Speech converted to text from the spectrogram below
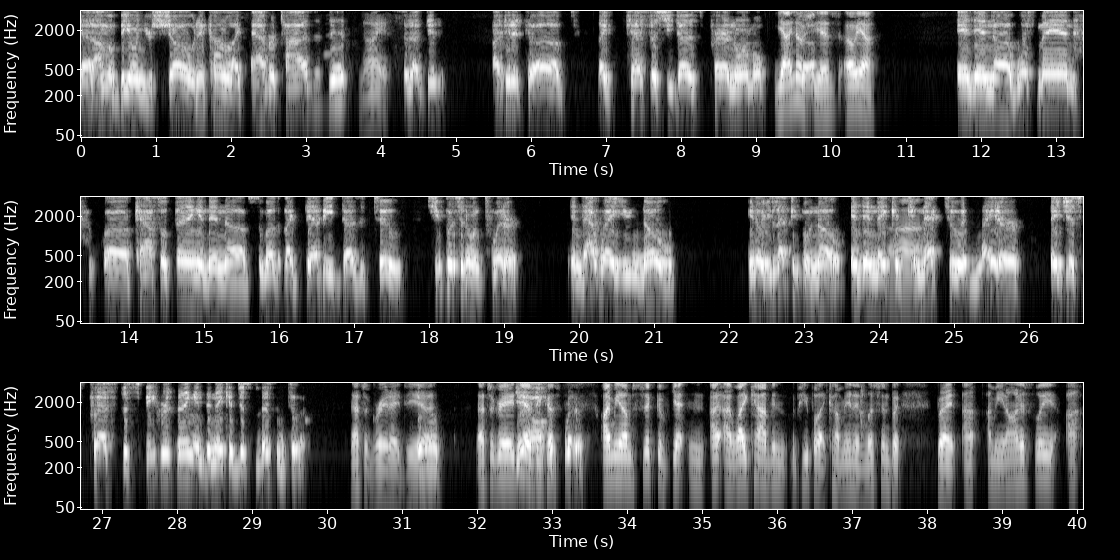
that I'm gonna be on your show, and it kind of like advertises it. Nice. Because I did, I did it to uh, like Tessa. She does paranormal, Yeah, I know stuff. she is. Oh yeah. and then uh, Wolfman uh, Castle thing, and then uh, some other like Debbie does it too. She puts it on Twitter, and that way you know, you know, you let people know, and then they can Ah. connect to it later. They just press the speaker thing, and then they could just listen to it. That's a great idea. know? That's a great Yeah, idea of because Twitter. I mean I'm sick of getting. I, I like having the people that come in and listen, but but uh, I mean honestly, I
